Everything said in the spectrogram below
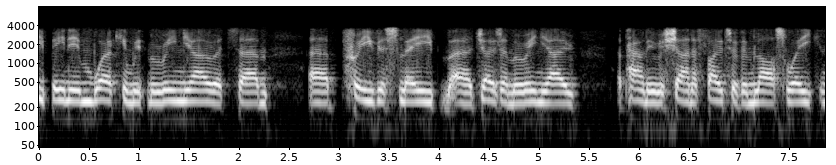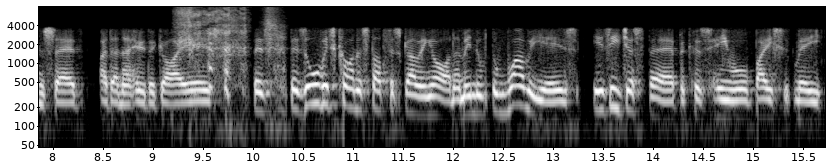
had been in working with Mourinho at um, uh, previously. Uh, Jose Mourinho apparently was shown a photo of him last week and said, I don't know who the guy is. there's, there's all this kind of stuff that's going on. I mean, the, the worry is, is he just there because he will basically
